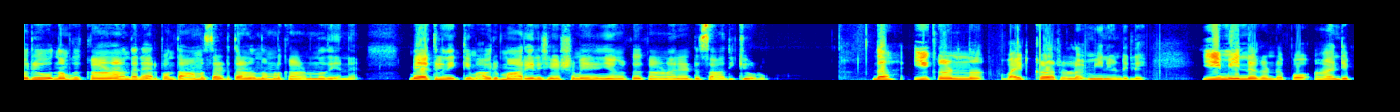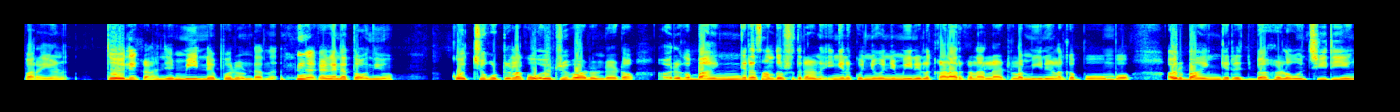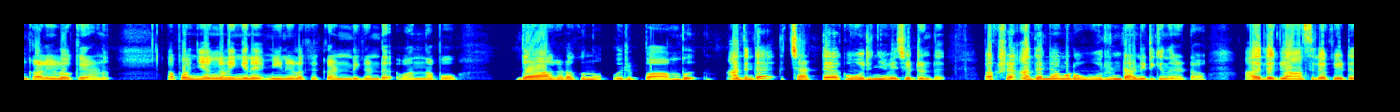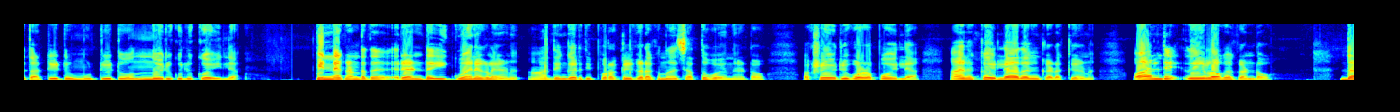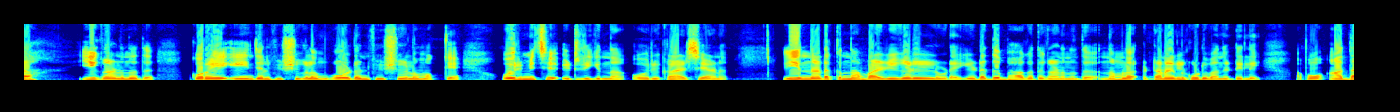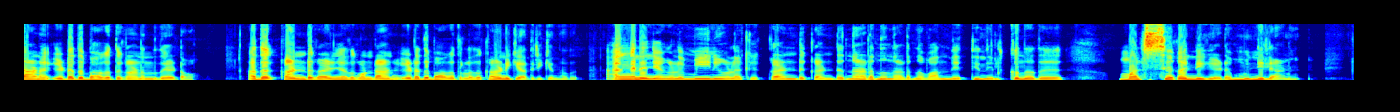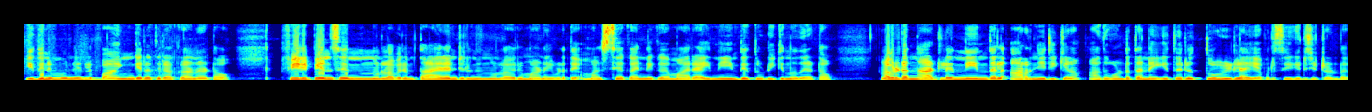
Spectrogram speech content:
ഒരു നമുക്ക് കാണാൻ തന്നെ അല്പം താമസം എടുത്താണ് നമ്മൾ കാണുന്നത് തന്നെ. ബാക്കിൽ നിൽക്കും അവർ മാറിയതിന് ശേഷമേ ഞങ്ങൾക്ക് കാണാനായിട്ട് സാധിക്കുകയുള്ളൂ. ദാ ഈ കാണുന്ന വൈറ്റ് കളറുള്ള മീൻ കണ്ടില്ലേ ഈ മീനിനെ കണ്ടപ്പോൾ ആന്റി പറയാണ് തൊലി കളഞ്ഞ് മീനിനെ പോലെ ഉണ്ടെന്ന് നിങ്ങൾക്ക് അങ്ങനെ തോന്നിയോ? കൊച്ചു കുട്ടികളൊക്കെ ഒരുപാടുണ്ട് കേട്ടോ. അവരൊക്കെ ഭയങ്കര സന്തോഷത്തിലാണ് ഇങ്ങനെ കുഞ്ഞു കുഞ്ഞു മീനുകൾ കളർ കളറിലായിട്ടുള്ള മീനുകളൊക്കെ പോകുമ്പോൾ അവർ ഭയങ്കര ബഹളവും ചിരിയും കളികളൊക്കെയാണ് അപ്പോൾ ഞങ്ങളിങ്ങനെ മീനുകളൊക്കെ കണ്ട് കണ്ട് വന്നപ്പോൾ ദാ കിടക്കുന്നു ഒരു പാമ്പ്. അതിന്റെ ചട്ടയൊക്കെ ഉരിഞ്ഞു വെച്ചിട്ടുണ്ട്. പക്ഷെ അതെല്ലാം കൂടെ ഉരുണ്ടാണ് ഇരിക്കുന്നത് കേട്ടോ. അതിൽ ഗ്ലാസ്സിലൊക്കെ ഇട്ട് തട്ടിയിട്ടും മുട്ടിയിട്ടും ഒന്നും ഒരു കുലുക്കോ ഇല്ല. പിന്നെ കണ്ടത് രണ്ട് ഇഗ്വാനകളെയാണ്. ആദ്യം കരുതി പുറകിൽ കിടക്കുന്നത് ചത്തുപോയെന്ന് കേട്ടോ. പക്ഷെ ഒരു കുഴപ്പമില്ല അനക്കം ഇല്ലാതെ അങ്ങ് കിടക്കുകയാണ്. വാലിന്റെ നീളമൊക്കെ കണ്ടോ? ദാ ഈ കാണുന്നത് കുറേ ഏഞ്ചൽ ഫിഷുകളും ഗോൾഡൻ ഫിഷുകളും ഒക്കെ ഒരുമിച്ച് ഇട്ടിരിക്കുന്ന ഒരു കാഴ്ചയാണ്. ഈ നടക്കുന്ന വഴികളിലൂടെ ഇടത് ഭാഗത്ത് കാണുന്നത് നമ്മൾ ടണലിൽ കൂടി വന്നിട്ടില്ലേ? അപ്പോൾ അതാണ് ഇടത് ഭാഗത്ത് കാണുന്നത് കേട്ടോ. അത് കണ്ടു കഴിഞ്ഞത് കൊണ്ടാണ് ഇടത് ഭാഗത്തുള്ളത് കാണിക്കാതിരിക്കുന്നത്. അങ്ങനെ ഞങ്ങൾ മീനുകളൊക്കെ കണ്ട് കണ്ട് നടന്ന് നടന്ന് വന്നെത്തി നിൽക്കുന്നത് മത്സ്യകന്യകയുടെ മുന്നിലാണ്. ഇതിന് മുന്നിൽ ഭയങ്കര തിരക്കാണ് കേട്ടോ. ഫിലിപ്പീൻസിൽ നിന്നുള്ളവരും തായ്ലൻഡിൽ നിന്നുള്ളവരുമാണ് ഇവിടുത്തെ മത്സ്യകന്യകമാരായി നീന്തി തുടിക്കുന്നത് കേട്ടോ. അവരുടെ നാട്ടിൽ നീന്തൽ അറിഞ്ഞിരിക്കണം. അതുകൊണ്ട് തന്നെ ഇതൊരു തൊഴിലായി അവർ സ്വീകരിച്ചിട്ടുണ്ട്.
